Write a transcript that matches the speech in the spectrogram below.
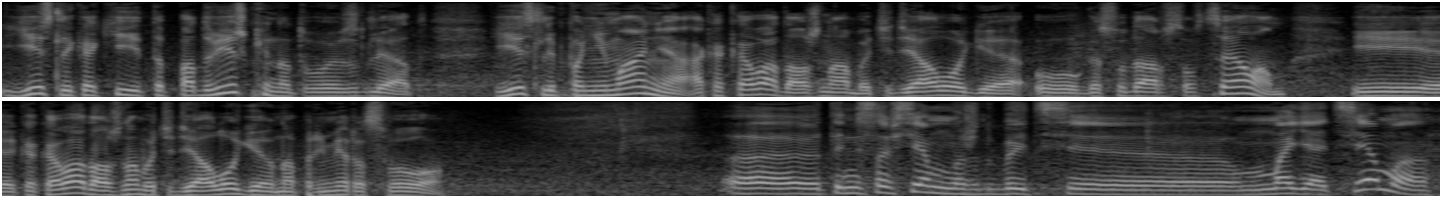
есть ли какие-то подвижки, на твой взгляд? Есть ли понимание, а какова должна быть идеология у государства в целом, и какова должна быть идеология, например, СВО? Это не совсем, может быть, э, моя тема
